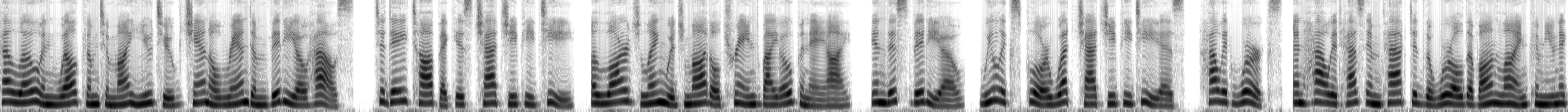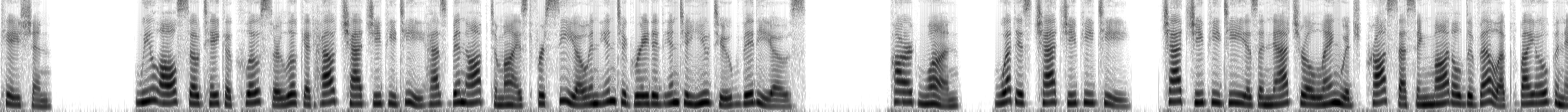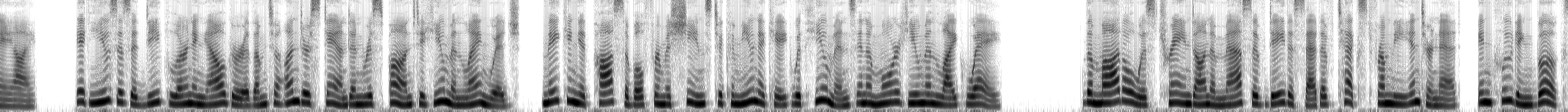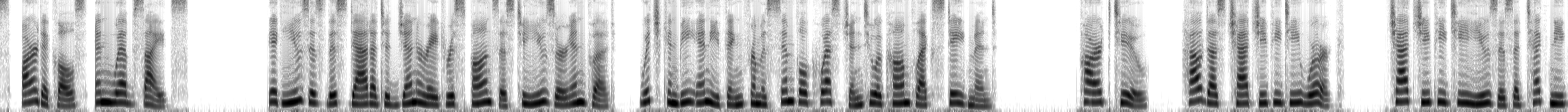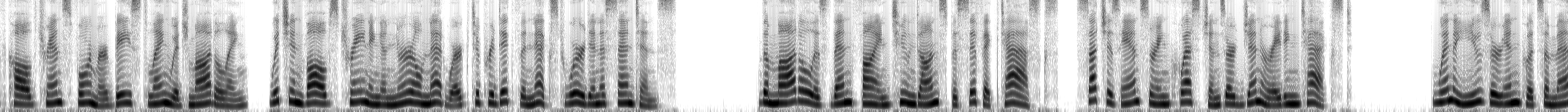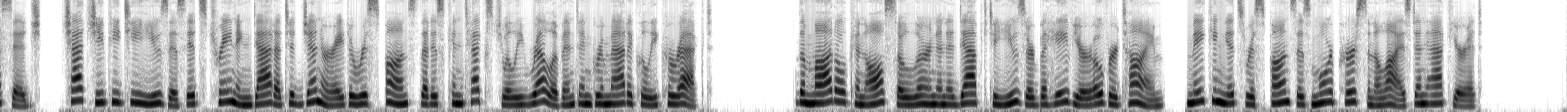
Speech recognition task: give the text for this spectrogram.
Hello and welcome to my YouTube channel Random Video House. Today topic is ChatGPT, a large language model trained by OpenAI. In this video, we'll explore what ChatGPT is, how it works, and how it has impacted the world of online communication. We'll also take a closer look at how ChatGPT has been optimized for SEO and integrated into YouTube videos. Part 1. What is ChatGPT? ChatGPT is a natural language processing model developed by OpenAI. It uses a deep learning algorithm to understand and respond to human language, making it possible for machines to communicate with humans in a more human-like way. The model was trained on a massive dataset of text from the Internet, including books, articles, and websites. It uses this data to generate responses to user input, which can be anything from a simple question to a complex statement. Part 2. How does ChatGPT work? ChatGPT uses a technique called transformer-based language modeling, which involves training a neural network to predict the next word in a sentence. The model is then fine-tuned on specific tasks, such as answering questions or generating text. When a user inputs a message, ChatGPT uses its training data to generate a response that is contextually relevant and grammatically correct. The model can also learn and adapt to user behavior over time, making its responses more personalized and accurate.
